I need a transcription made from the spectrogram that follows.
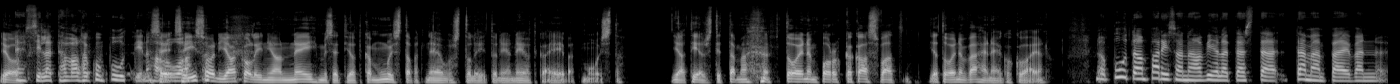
Joo. Eh, sillä tavalla kuin Putin se, haluaa. Se isoin jakolinja on ne ihmiset, jotka muistavat Neuvostoliiton ja ne, jotka eivät muista. Ja tietysti tämä toinen porukka kasvaa ja toinen vähenee koko ajan. No puhutaan pari sanaa vielä tästä tämän päivän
